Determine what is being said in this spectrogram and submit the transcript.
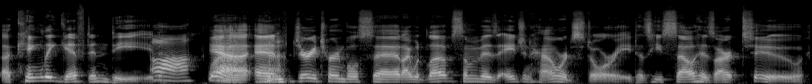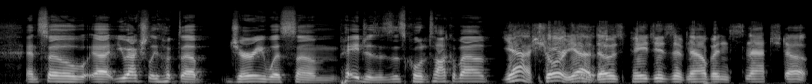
"A kingly gift indeed." Aw. Yeah, and Jerry Turnbull said, I would love some of his Agent Howard story. Does he sell his art too? And so uh, you actually hooked up Jerry with some pages. Is this cool to talk about? Yeah, sure. Yeah, Yeah. those pages have now been snatched up.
